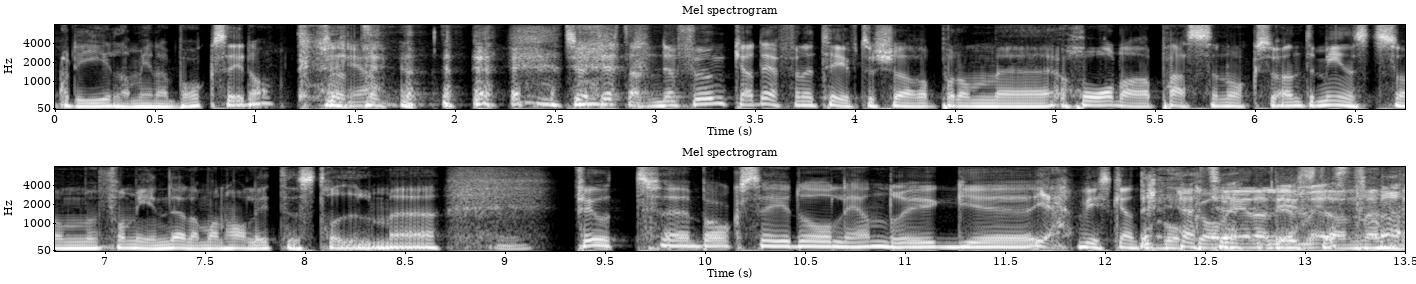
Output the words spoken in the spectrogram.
Och det gillar mina baksidor. Så, att, Ja. så jag testade den. Den funkar definitivt att köra på de eh, hårdare passen också. Inte minst som för min del om man har lite strul med Mm. Fot, eh, baksidor, ländrygg. eh, Ja, vi ska inte bocka av hela listan, men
